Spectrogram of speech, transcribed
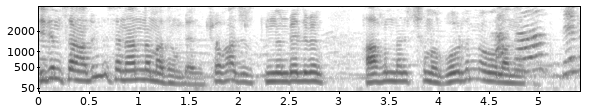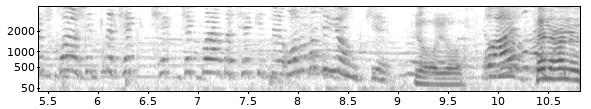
Dedim sana dün de sen anlamadın beni. Çok acıdık. Dünden belli ben aklımdan hiç çıkmaz. Gördün mü oğlanı? Hasan demiş koyun şişinde çek çek çek var da çekici. Onu mu diyorsun ki? Yo yo. O ayrı mı? Seni hani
